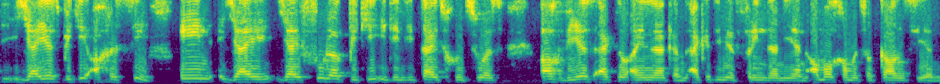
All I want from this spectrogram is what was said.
jy is bietjie aggressief en jy jy voel ook bietjie identiteitsgoed soos ag wie is ek nou eintlik en ek het nie meer vriende nie en almal gaan met vakansie en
